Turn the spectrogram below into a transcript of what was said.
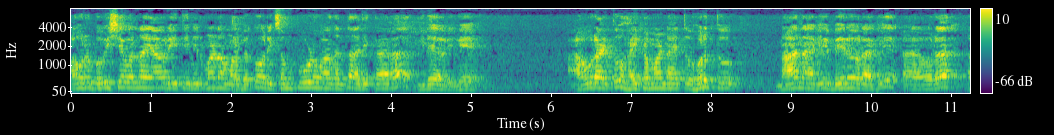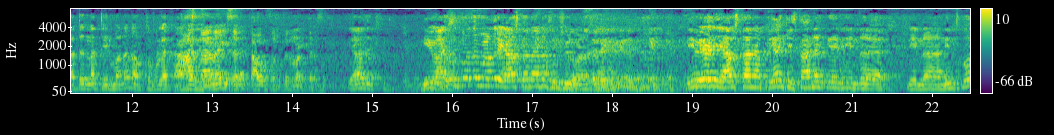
ಅವರ ಭವಿಷ್ಯವನ್ನ ಯಾವ ರೀತಿ ನಿರ್ಮಾಣ ಮಾಡಬೇಕು ಅವ್ರಿಗೆ ಸಂಪೂರ್ಣವಾದಂತ ಅಧಿಕಾರ ಇದೆ ಅವರಿಗೆ. ಅವರಾಯ್ತು, ಹೈಕಮಾಂಡ್ ಆಯ್ತು, ಹೊರತು ನಾನಾಗ್ಲಿ ಬೇರೆಯವರಾಗ್ಲಿ ಅವರ ಅದನ್ನ ತೀರ್ಮಾನ ನಾವು ತಗೊಳಕ್ ಆ ಸ್ಥಾನ ಈ ಸಲ ತಾವು ಫುಲ್ಫಿಲ್ ಮಾಡ್ತಾರೆ ಸರ್? ಯಾವ್ದಕ್ಕೆ ನೀವು ಆಶೀರ್ವಾದ ಮಾಡಿದ್ರೆ ಯಾವ ಸ್ಥಾನ ಫುಲ್ಫಿಲ್ ಮಾಡೋದು ನೀವು ಹೇಳಿ ಯಾವ ಸ್ಥಾನ ಪ್ರಿಯಾಂಕ್ ಈ ಸ್ಥಾನಕ್ಕೆ ನಿನ್ನ ನಿನ್ನ ನಿಂತ್ಕೋ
